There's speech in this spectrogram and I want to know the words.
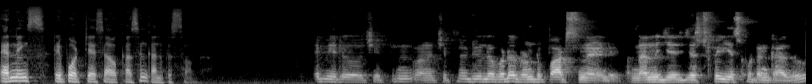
ఎర్నింగ్స్ రిపోర్ట్ చేసే అవకాశం కనిపిస్తుంది. మీరు చెప్పిన మనం చెప్పిన వ్యూలో కూడా రెండు పార్ట్స్ ఉన్నాయండి. నన్ను జస్టిఫై చేసుకోవడం కాదు.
